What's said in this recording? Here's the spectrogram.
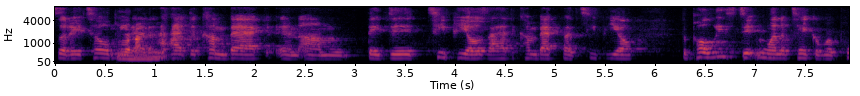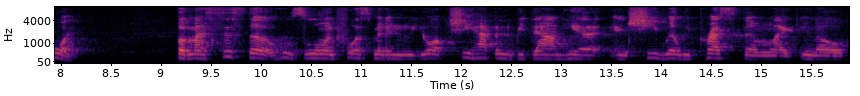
so they told me right. that I had to come back, and um, they did TPOs. I had to come back for a TPO. The police didn't want to take a report, but my sister, who's law enforcement in New York, she happened to be down here, and she really pressed them, like you know.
